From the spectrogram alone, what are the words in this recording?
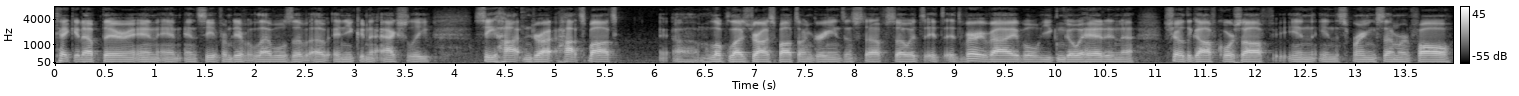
take it up there and, and, and see it from different levels of, of and you can actually see hot and dry hot spots um, localized dry spots on greens and stuff. So it's it's it's very valuable. You can go ahead and uh, show the golf course off in in the spring, summer, and fall.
